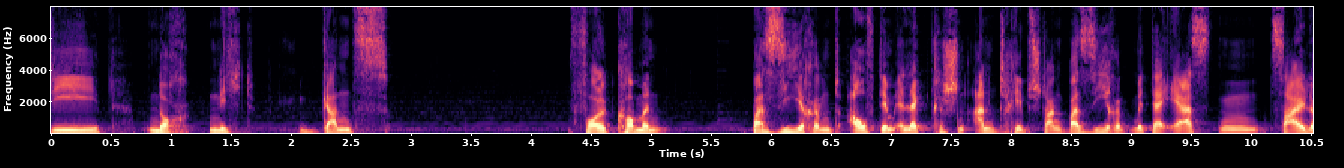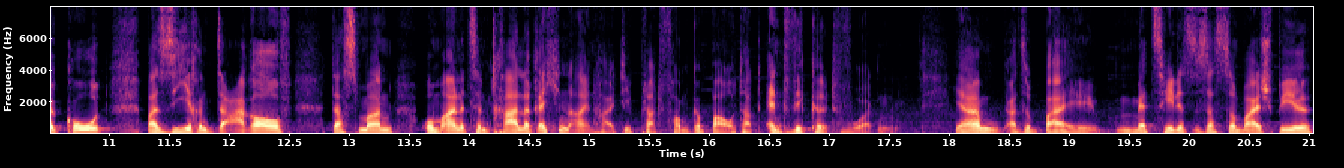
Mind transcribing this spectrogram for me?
die noch nicht ganz vollkommen basierend auf dem elektrischen Antriebsstrang, basierend mit der ersten Zeile Code, basierend darauf, dass man um eine zentrale Recheneinheit die Plattform gebaut hat, entwickelt wurden. Ja, also bei Mercedes ist das zum Beispiel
